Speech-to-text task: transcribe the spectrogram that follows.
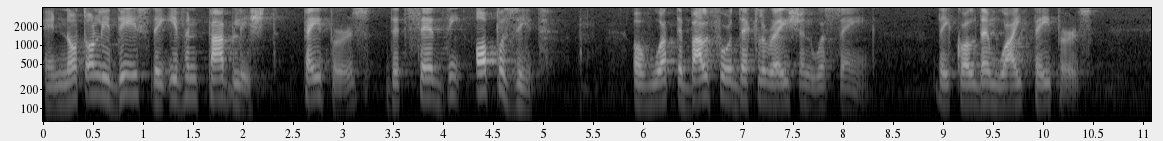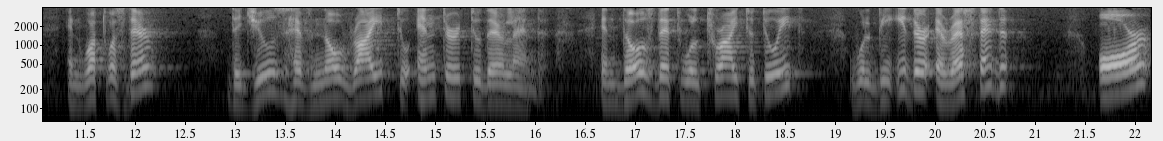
And not only this, they even published papers that said the opposite of what the Balfour Declaration was saying. They called them white papers. And what was there? The Jews have no right to enter to their land. And those that will try to do it will be either arrested or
